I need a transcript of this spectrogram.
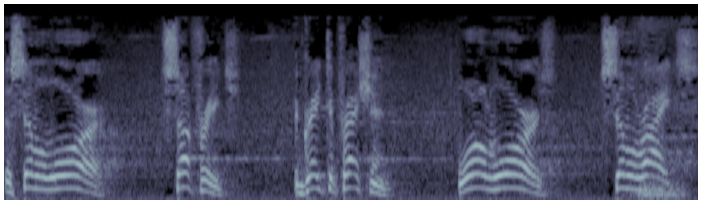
the Civil War, suffrage, the Great Depression, world wars, civil rights.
